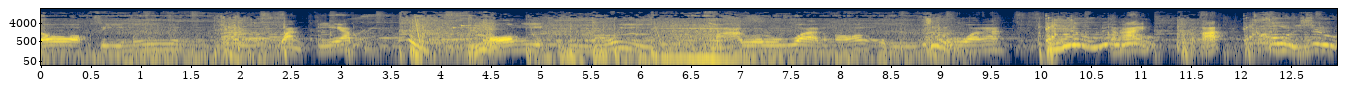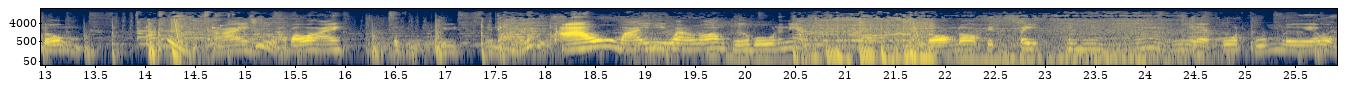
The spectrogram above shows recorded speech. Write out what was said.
ดอกสี่หมื่นวันเกี๊ยบทองอีกอุ้ยมารัวๆน้องๆโอ้โหรัวนะยังไงพัดต้มยังไงเอาเปาว่าไงโอ้โหไม่มาเอามาอีกว่าน้องๆเทอร์โบนะเนี่ยสองดอกติดติดนี่แหละโคตรคุ้มเลยครับผม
